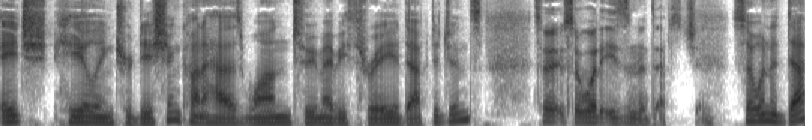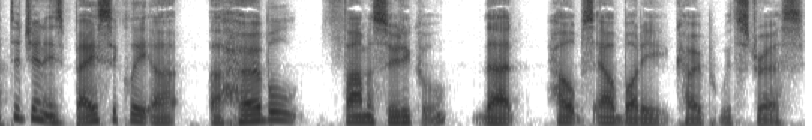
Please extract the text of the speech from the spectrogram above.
each healing tradition kind of has one, two, maybe three adaptogens. So, so what is an adaptogen? So an adaptogen is basically a, a herbal pharmaceutical that helps our body cope with stress.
